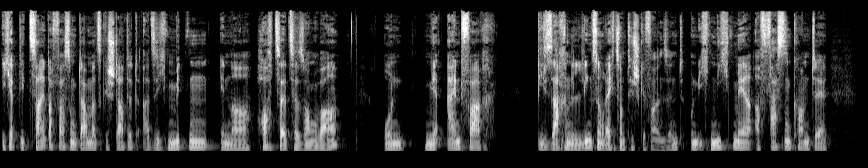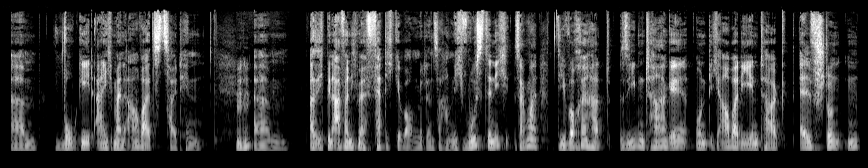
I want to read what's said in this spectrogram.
ich habe die Zeiterfassung damals gestartet, als ich mitten in einer Hochzeitssaison war und mir einfach die Sachen links und rechts vom Tisch gefallen sind und ich nicht mehr erfassen konnte, ähm, wo geht eigentlich meine Arbeitszeit hin. Mhm. Ähm, also ich bin einfach nicht mehr fertig geworden mit den Sachen. Ich wusste nicht, sag mal, die Woche hat sieben Tage und ich arbeite jeden Tag elf Stunden.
